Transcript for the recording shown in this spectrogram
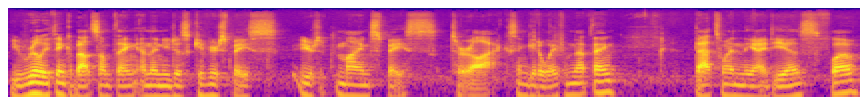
you really think about something, and then you just give your space, your mind space to relax and get away from that thing. That's when the ideas flow.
